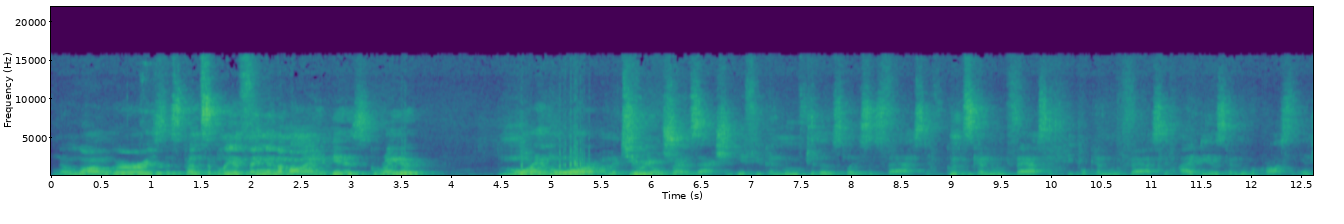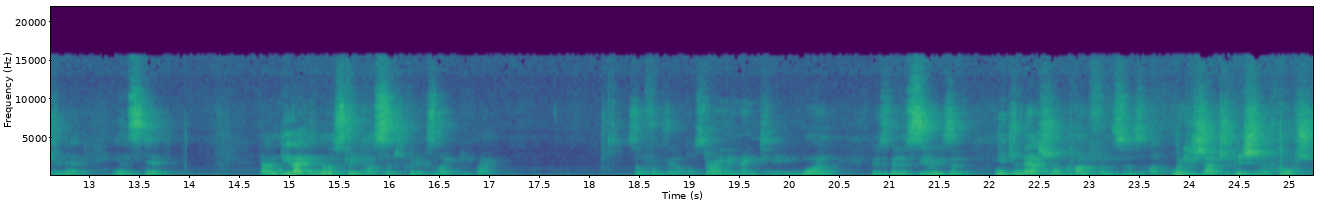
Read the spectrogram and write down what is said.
No longer is this principally a thing in the mind, it is greater, more and more a material transaction if you can move to those places fast, if goods can move fast, if people can move fast, if ideas can move across the internet instead. Now, indeed, I can illustrate how such critics might be right. So, for example, starting in 1981, there's been a series of international conferences of Orisha tradition and culture.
